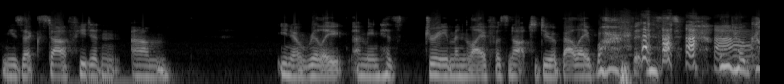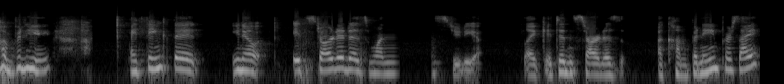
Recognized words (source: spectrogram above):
music stuff. He didn't um, you know, really, I mean, his dream in life was not to do a ballet barre fitness, you know, company. I think that, you know, it started as one studio. Like it didn't start as a company per se.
